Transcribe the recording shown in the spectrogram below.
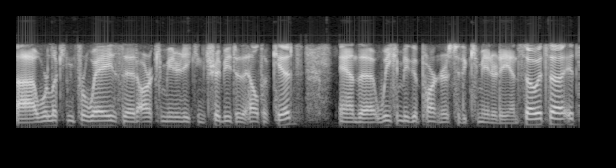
Uh, we're looking for ways that our community can contribute to the health of kids, and that we can be good partners to the community. And so it's a it's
